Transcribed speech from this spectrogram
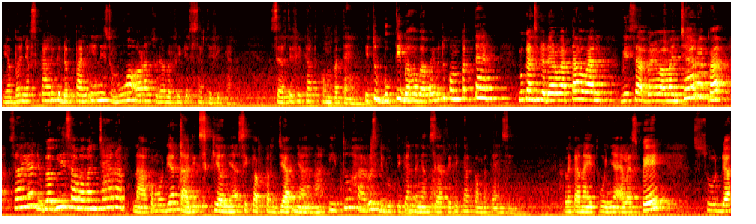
Ya banyak sekali ke depan ini semua orang sudah berpikir sertifikat sertifikat kompeten. Itu bukti bahwa Bapak Ibu itu kompeten. Bukan sekedar wartawan bisa berwawancara Pak, saya juga bisa wawancara. Nah kemudian tadi skillnya, sikap kerjanya, nah itu harus dibuktikan dengan sertifikat kompetensi. Oleh karena itu punya LSP, sudah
